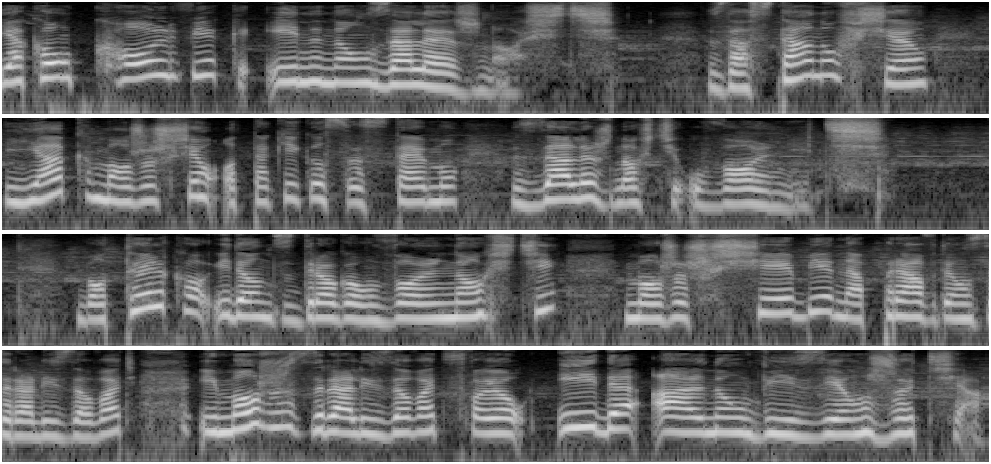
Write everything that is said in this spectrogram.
jakąkolwiek inną zależność. Zastanów się, jak możesz się od takiego systemu zależności uwolnić. Bo tylko idąc drogą wolności, możesz siebie naprawdę zrealizować i możesz zrealizować swoją idealną wizję życia.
